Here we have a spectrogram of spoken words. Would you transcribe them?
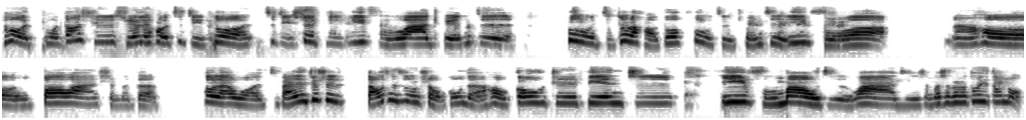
然后我我当时学了以后，自己做自己设计衣服啊，裙子。裤子做了好多裤子、裙子、衣服，然后包啊什么的。后来我反正就是倒腾这种手工的，然后钩织、编织衣服、帽子、袜子，什么什么什么东西都弄。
